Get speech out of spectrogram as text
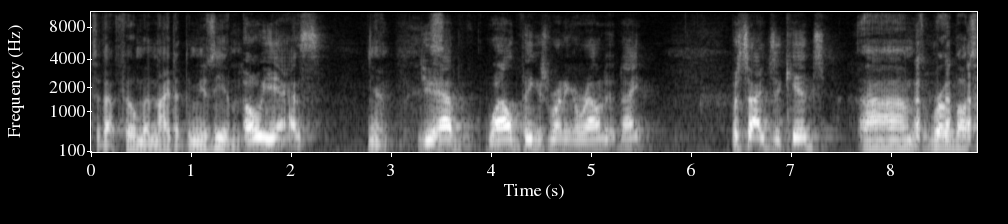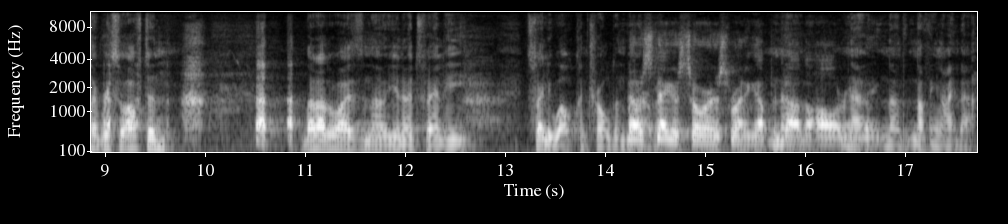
to that film, A Night at the Museum. Oh, yes. Yeah. Do you have wild things running around at night? Besides the kids? Um, robots every so often. But otherwise, no, you know, it's fairly, it's fairly well controlled environment. No stegosaurus running up and down the hall or no, anything? no, nothing like that.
